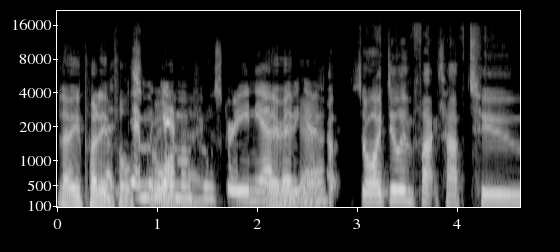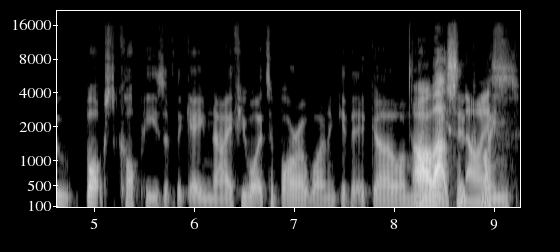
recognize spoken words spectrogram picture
Let me put it in full get screen. Get him on full screen. Yeah, there, there we go. go. So I do, in fact, have two boxed copies of the game now. If you wanted to borrow one and give it a go, oh, that's so nice. Kind.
